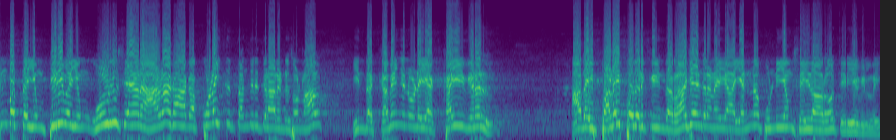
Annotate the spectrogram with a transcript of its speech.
இன்பத்தையும் பிரிவையும் ஒரு சேர அழகாக குழைத்து தந்திருக்கிறார் என்று சொன்னால் இந்த கவிஞனுடைய கை விரல் அதை படைப்பதற்கு இந்த ராஜேந்திரன் ஐயா என்ன புண்ணியம் செய்தாரோ தெரியவில்லை.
